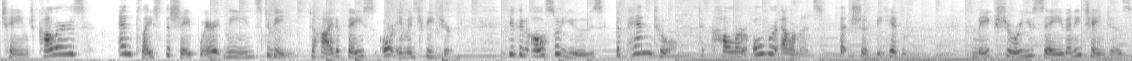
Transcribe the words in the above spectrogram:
change colors, and place the shape where it needs to be to hide a face or image feature. You can also use the pen tool to color over elements that should be hidden. Make sure you save any changes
